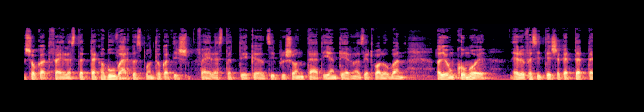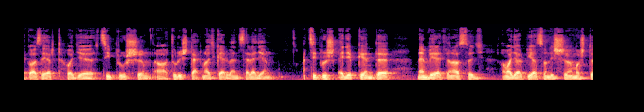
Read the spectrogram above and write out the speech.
sokat fejlesztettek, a búvárközpontokat is fejlesztették Cipruson, tehát ilyen téren azért valóban nagyon komoly erőfeszítéseket tettek azért, hogy Ciprus a turisták nagy kedvence legyen. Ciprus egyébként nem véletlen az, hogy a magyar piacon is most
